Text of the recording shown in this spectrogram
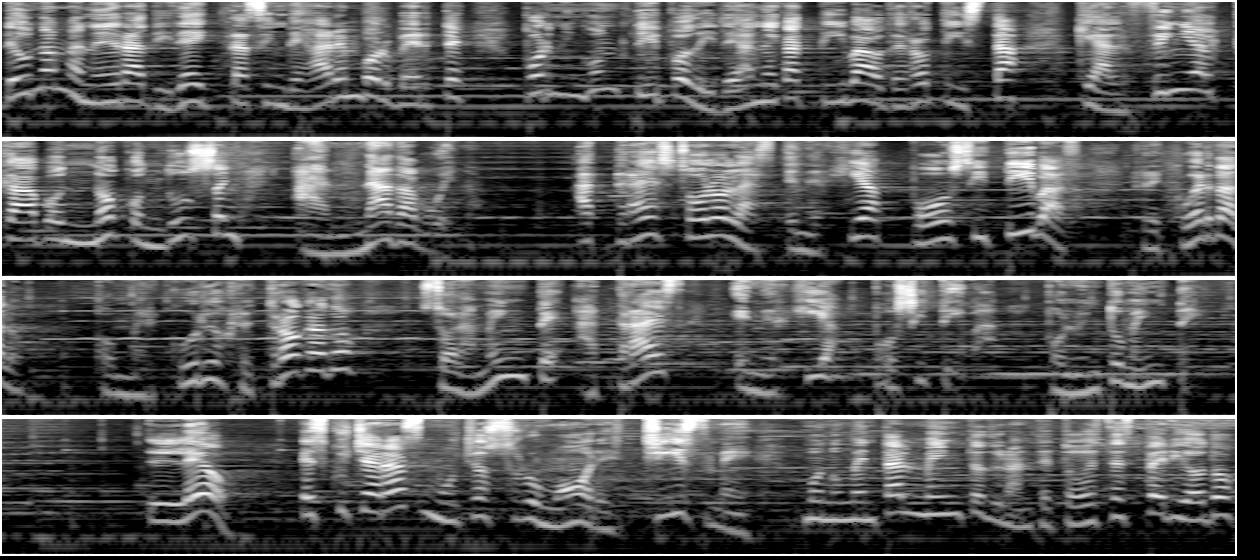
de una manera directa sin dejar envolverte por ningún tipo de idea negativa o derrotista que al fin y al cabo no conducen a nada bueno. Atrae solo las energías positivas, recuérdalo, con Mercurio retrógrado solamente atraes energía positiva. Ponlo en tu mente. Leo, Escucharás muchos rumores, chisme, monumentalmente durante todo este periodo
